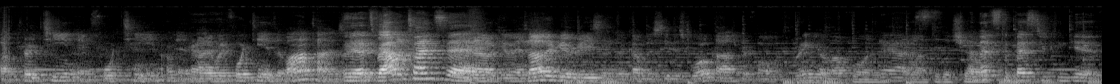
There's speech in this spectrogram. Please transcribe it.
uh, 13 and 14. Okay. And by the way, 14 is a Valentine's Day. Yeah, it's Valentine's Day. give me another good reason to come to see this world-class performance. Bring your loved one uh, yes. uh, to the show. And that's the best you can give,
